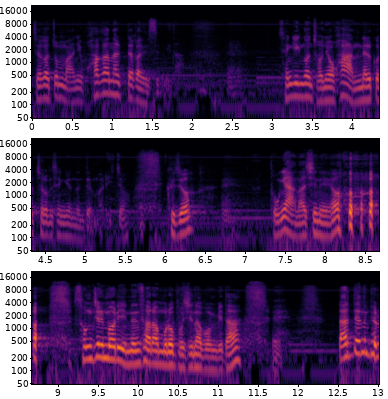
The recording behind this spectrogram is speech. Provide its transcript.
제가 좀 많이 화가 날 때가 있습니다. 예, 생긴 건 전혀 화 안 낼 것처럼 생겼는데 말이죠. 그죠? 예, 동의 안 하시네요. 성질머리 있는 사람으로 보시나 봅니다. 예. 다른 때는 별로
